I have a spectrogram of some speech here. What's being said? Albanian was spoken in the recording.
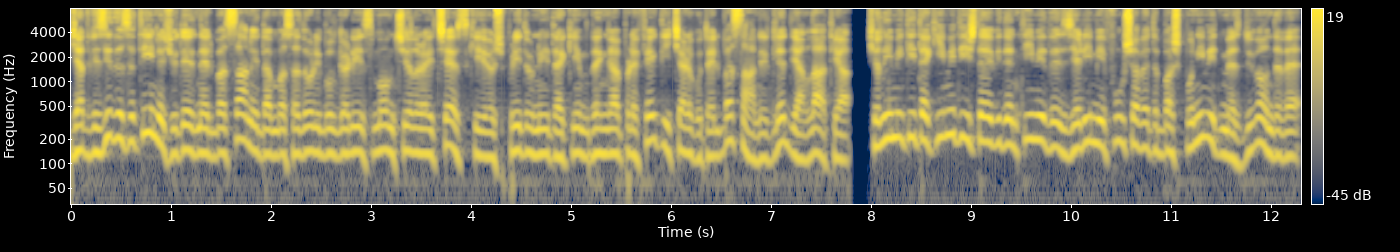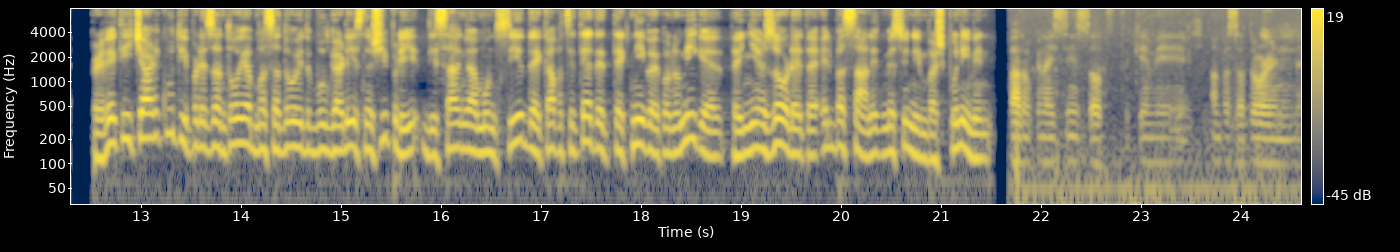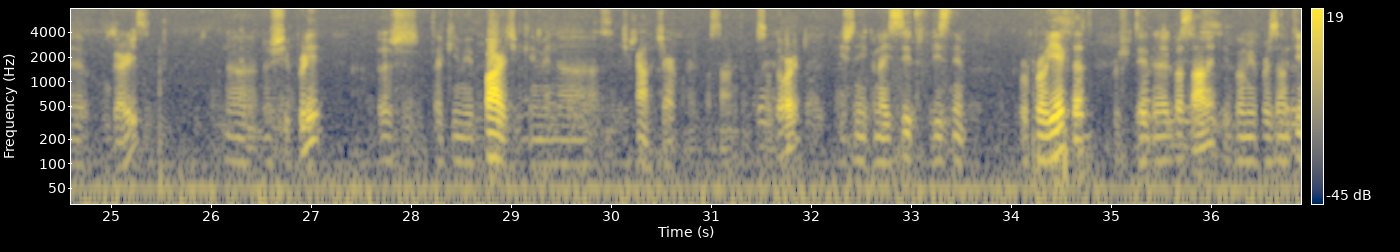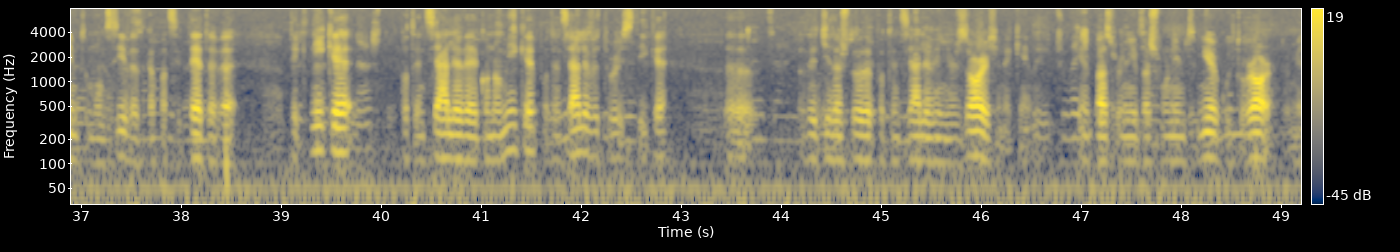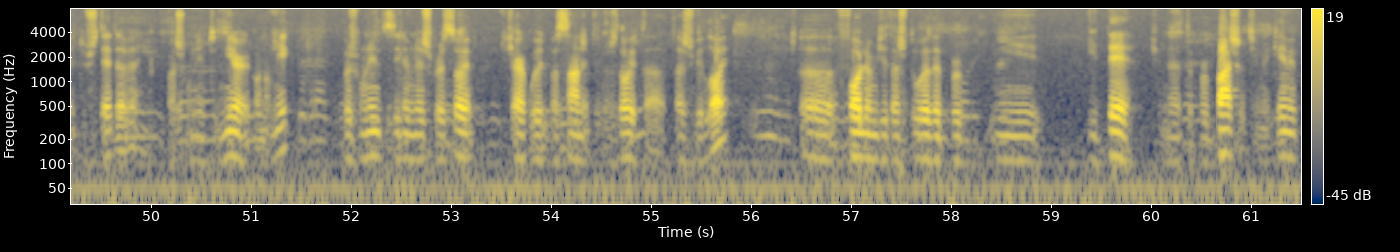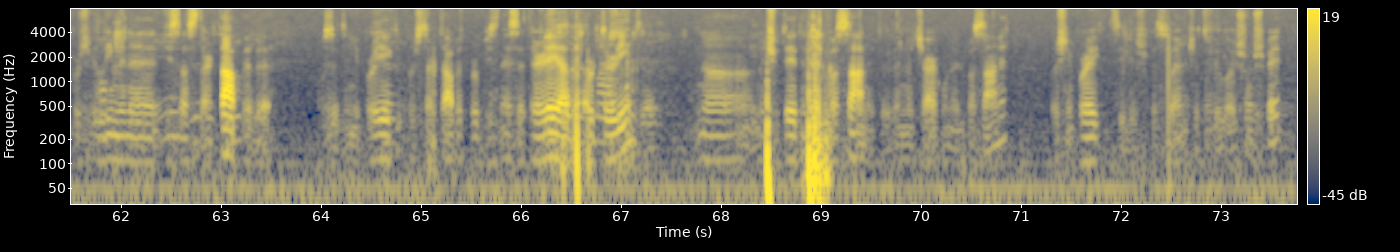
Gjatë vizitës së tij në qytetin e Elbasanit, ambasadori i Bullgarisë, Momçill Rajçevski, është pritur në një takim dhe nga prefekti i qarkut të Elbasanit, Gledian Llatja. Qëllimi i këtij takimit ishte evidentimi dhe zgjerimi i fushave të bashkëpunimit mes dy vendeve. Prefekti i qarkut i prezantoi ambasadorit të Bullgarisë në Shqipëri disa nga mundësitë dhe kapacitetet tekniko-ekonomike dhe njerëzore të Elbasanit me synim bashkëpunimin. Patëm kënaqësinë sot të kemi ambasadorin e Bullgarisë në në Shqipëri. Është takimi i parë që kemi në që ka në qarkun e Elbasanit ambasadori. Ishte një kënaqësi të flisnim për projektet për qytetin e Elbasanit, i bëmë një prezantim të mundësive dhe kapaciteteve teknike, potencialeve ekonomike, potencialeve turistike dhe gjithashtu edhe potencialeve njerëzore që ne kemi. Kemi pasur një bashkëpunim të mirë kulturor ndërmjet dy shteteve, një bashkëpunim të mirë ekonomik, bashkëpunim të cilin ne shpresojmë qarku i Elbasanit të vazhdojë të, të zhvillojë. Folëm gjithashtu edhe për një ide që ne të përbashkët që ne kemi për zhvillimin e disa startupeve ose të një projekti për startupet për bizneset e reja dhe për të rinjtë në, në qytetin e Elbasanit dhe në qarkun e Elbasanit. Është një projekt i cili shpresojmë që të fillojë shumë shpejt.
